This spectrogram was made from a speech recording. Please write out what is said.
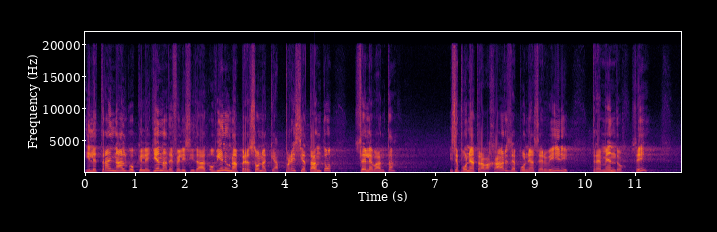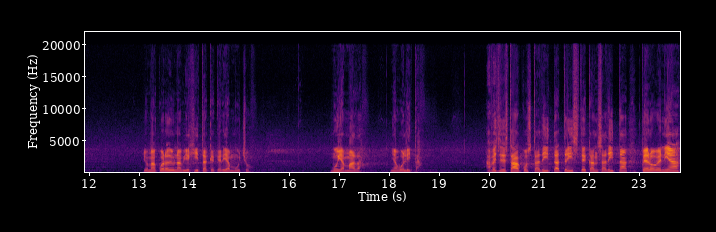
y le traen algo que le llena de felicidad, o viene una persona que aprecia tanto, se levanta y se pone a trabajar, se pone a servir y tremendo, ¿sí? Yo me acuerdo de una viejita que quería mucho, muy amada mi abuelita. A veces estaba acostadita, triste, cansadita, pero venía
